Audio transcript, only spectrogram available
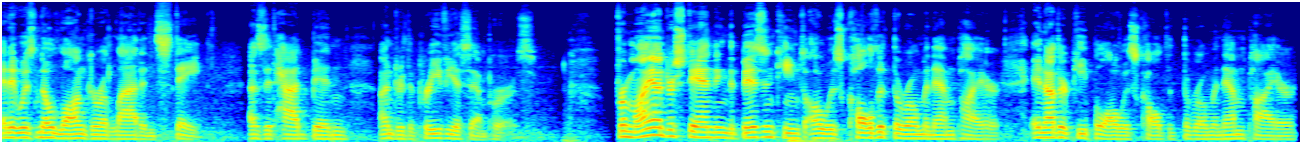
and it was no longer a Latin state, as it had been under the previous emperors. From my understanding, the Byzantines always called it the Roman Empire, and other people always called it the Roman Empire.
